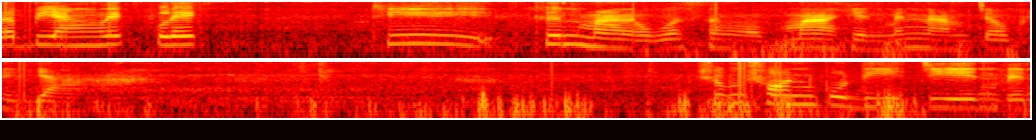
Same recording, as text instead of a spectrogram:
ระเบียงเล็กๆ ที่ขึ้นมาแล้วว่าสงบมากเห็นแม่น้ำเจ้าพระยา ชุมชนกูดีจีนเป็น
